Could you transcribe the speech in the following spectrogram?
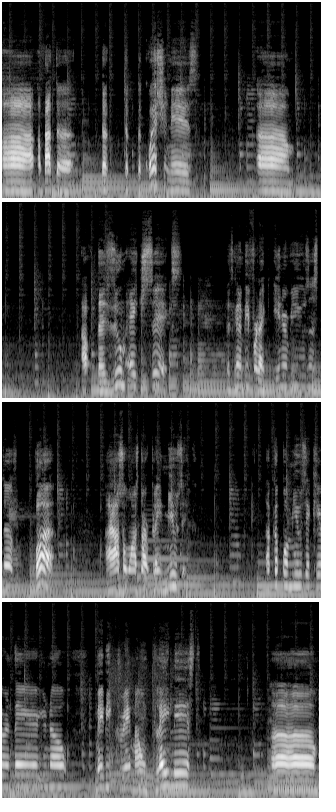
uh, about the, the the the question is um, the Zoom H6 is gonna be for like interviews and stuff, but I also want to start playing music. A couple music here and there, you know. Maybe create my own playlist. Um,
